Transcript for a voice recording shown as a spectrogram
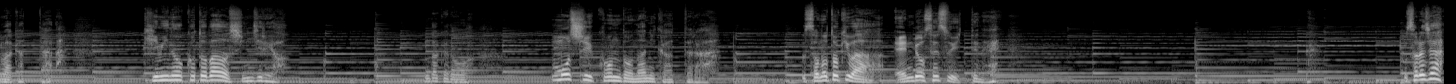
分かった。君の言葉を信じるよ。だけどもし今度何かあったらその時は遠慮せず言ってね。それじゃ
